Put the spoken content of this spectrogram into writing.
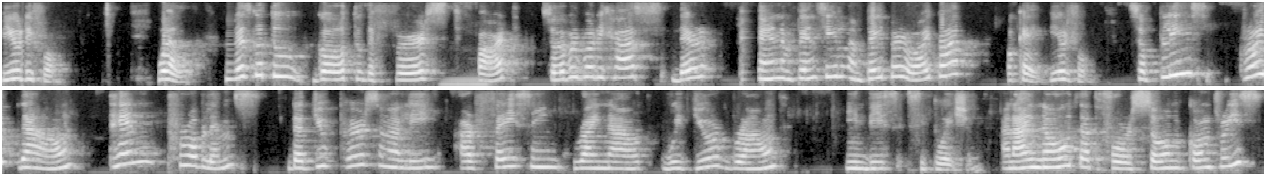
beautiful. Well, let's go to go to the first part. So everybody has their pen and pencil and paper or iPad. Okay, beautiful. So please write down 10 problems that you personally are facing right now with your brand in this situation. And I know that for some countries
